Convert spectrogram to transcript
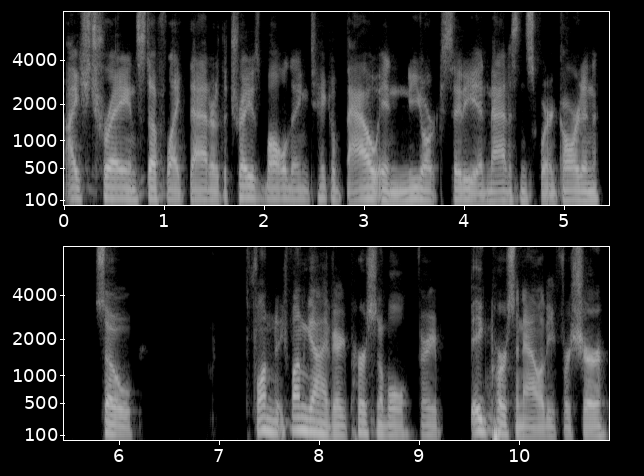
ice Trae and stuff like that, or the tray is balding, take a bow in New York City and Madison Square Garden. So fun, fun guy, very personable, very big personality for sure.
